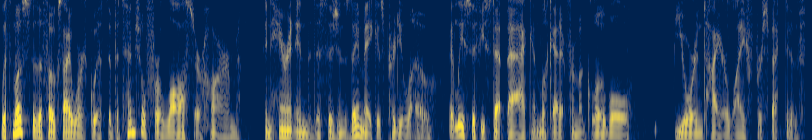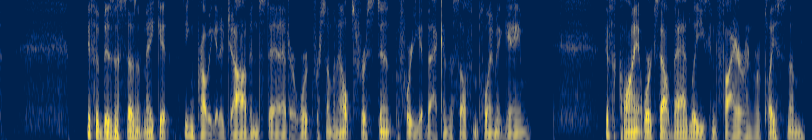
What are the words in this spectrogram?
With most of the folks I work with, the potential for loss or harm inherent in the decisions they make is pretty low, at least if you step back and look at it from a global, your entire life perspective. If a business doesn't make it, you can probably get a job instead or work for someone else for a stint before you get back in the self employment game. If a client works out badly, you can fire and replace them.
